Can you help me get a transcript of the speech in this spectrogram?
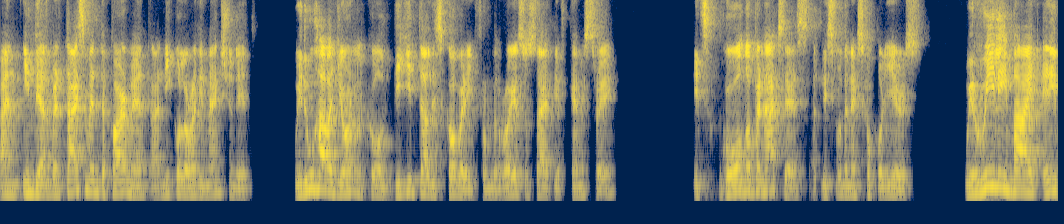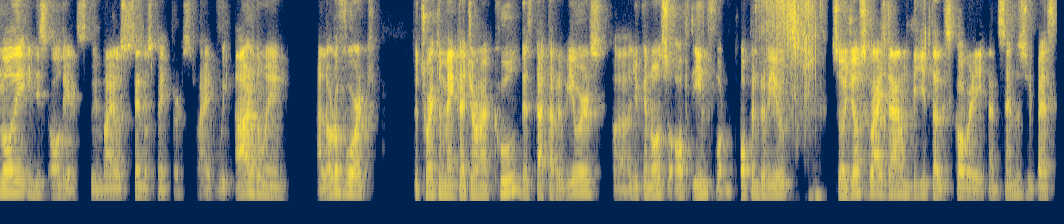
And in the advertisement department, uh, Nicole already mentioned it, we do have a journal called Digital Discovery from the Royal Society of Chemistry. It's gold open access, at least for the next couple of years. We really invite anybody in this audience to invite us send us papers, right? We are doing a lot of work to try to make the journal cool. There's data reviewers. Uh, you can also opt in for open review. So just write down digital discovery and send us your best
